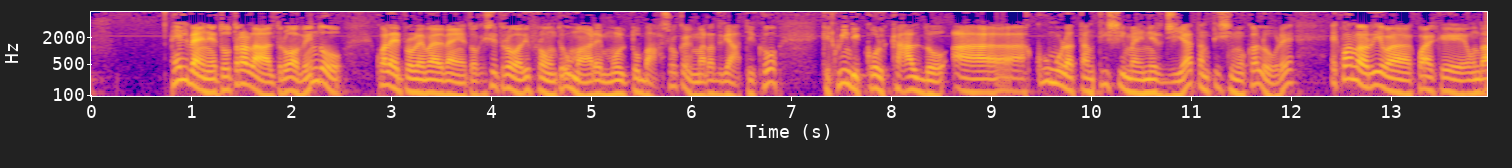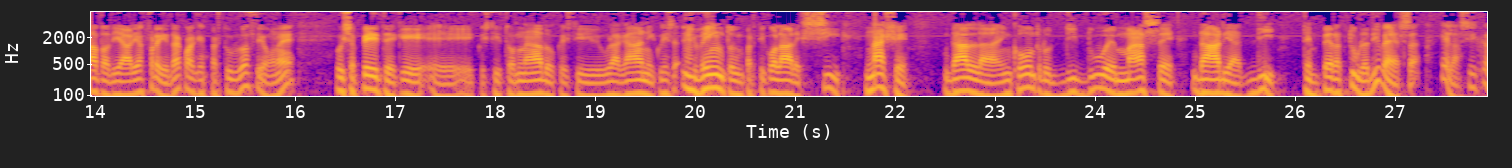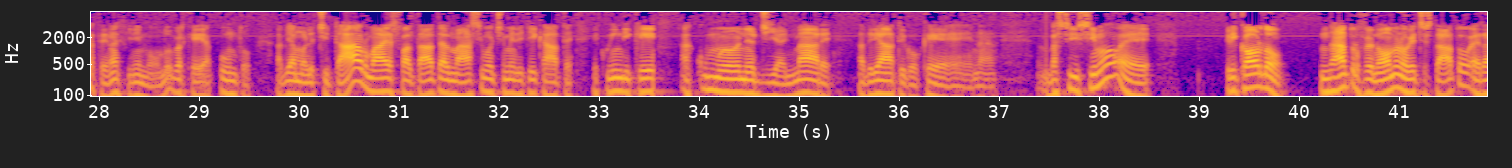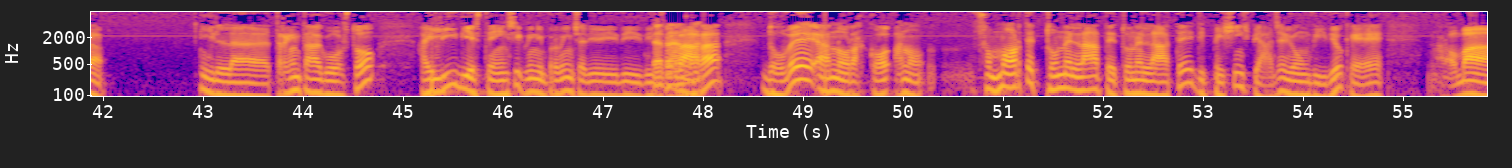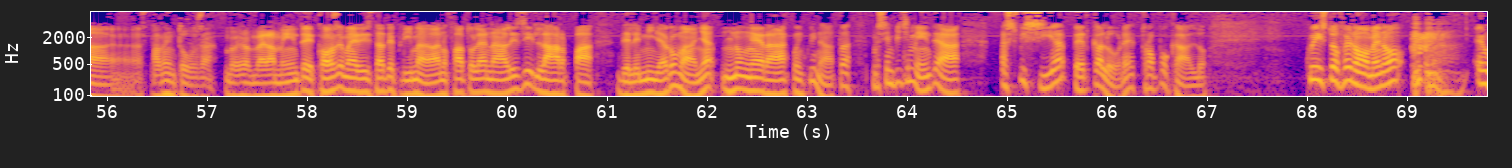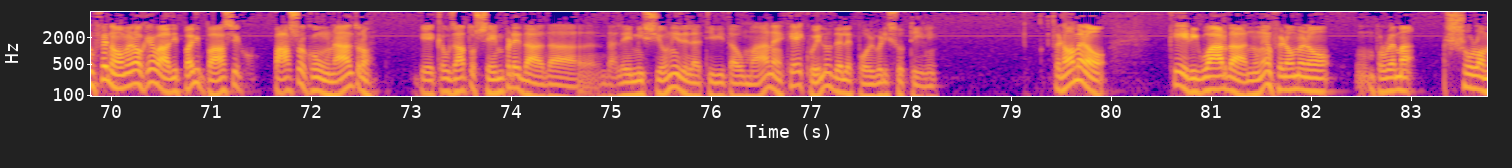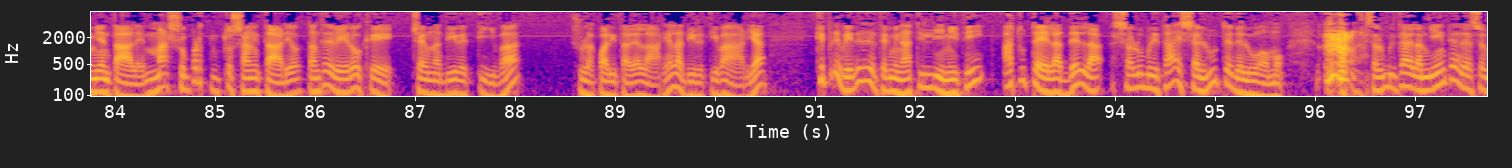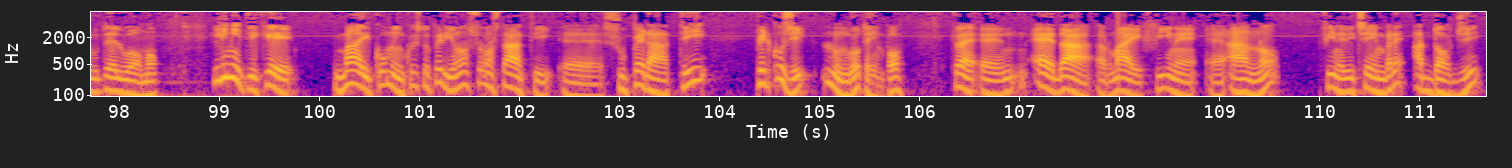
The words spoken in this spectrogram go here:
E il Veneto, tra l'altro, avendo qual è il problema del Veneto? Che si trova di fronte a un mare molto basso, che è il mare Adriatico, che quindi col caldo ha, accumula tantissima energia, tantissimo calore e quando arriva qualche ondata di aria fredda, qualche perturbazione, voi sapete che eh, questi tornado, questi uragani, questo, il vento in particolare, si nasce dall'incontro di due masse d'aria di temperatura diversa e là si scatena il fine mondo perché appunto abbiamo le città ormai asfaltate al massimo, cementificate e quindi che accumulano energia. Il mare Adriatico che è bassissimo e ricordo un altro fenomeno che c'è stato era il 30 eh, agosto ai Lidi Estensi, quindi in provincia di, di, di Ferrara. Ferrara, dove hanno raccolto, hanno, sono morte tonnellate e tonnellate di pesci in spiaggia. Io ho un video che è una roba spaventosa, veramente, cose mai registrate prima. Hanno fatto le analisi, l'ARPA dell'Emilia Romagna non era acqua inquinata, ma semplicemente ha asfissia per calore, troppo caldo. Questo fenomeno è un fenomeno che va di pari passo con un altro che è causato sempre da, da, dalle emissioni delle attività umane, che è quello delle polveri sottili. Fenomeno che riguarda, non è un fenomeno, un problema solo ambientale, ma soprattutto sanitario, tant'è vero che c'è una direttiva sulla qualità dell'aria, la direttiva aria, che prevede determinati limiti a tutela della salubrità e salute dell'uomo, salubrità dell'ambiente e della salute dell'uomo. Limiti che mai come in questo periodo sono stati eh, superati per così lungo tempo. Cioè eh, è da ormai fine eh, anno, fine dicembre, ad oggi,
